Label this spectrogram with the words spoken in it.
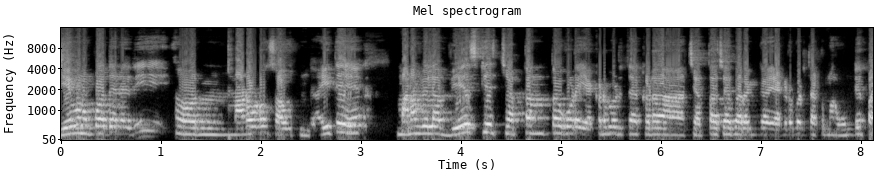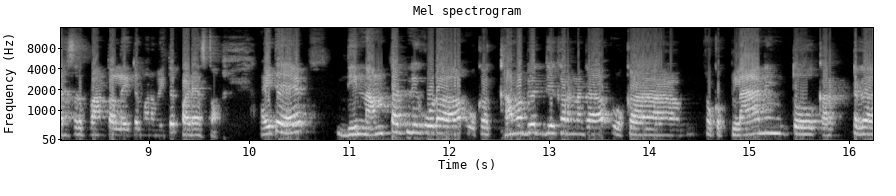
జీవనోపాధి అనేది నడవడం సాగుతుంది. అయితే మనం ఇలా వేస్టేజ్ చెత్త అంతా కూడా ఎక్కడ పడితే అక్కడ చెత్త చెదరంగా ఎక్కడ పడితే అక్కడ మనం ఉండే పరిసర ప్రాంతాల్లో అయితే మనం అయితే పడేస్తాం. అయితే దీన్ని అంతటిని కూడా ఒక క్రమబద్ధీకరణగా ఒక ఒక ప్లానింగ్తో కరెక్ట్గా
